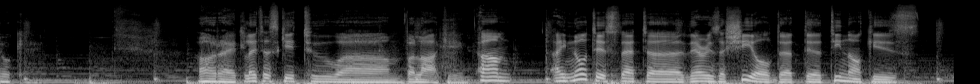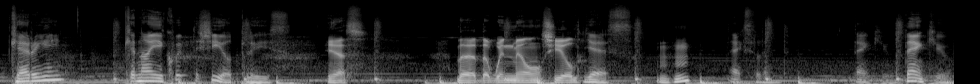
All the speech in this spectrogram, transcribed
Okay. All right, let us get to um, Vallaki. Um, I noticed that uh, there is a shield that uh, Tinoch is carrying. Can I equip the shield, please? Yes. The the windmill shield. Yes. Mm-hmm. Excellent. Thank you. Thank you.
